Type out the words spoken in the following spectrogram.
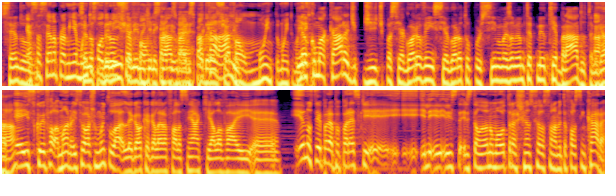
sendo... Essa cena pra mim é muito poderoso submissa ali chefão, naquele sabe? caso, Vibes é. Poderoso caralho. chefão. Muito, muito, muito. Ele com uma cara de, de, tipo assim, agora eu venci, agora eu tô por cima, mas ao mesmo tempo meio quebrado, tá ligado? Aham. É isso que eu ia falar. Mano, isso eu acho muito legal que a galera fala assim, ah, que ela vai. é, Eu não sei, pare- parece que é, ele- eles estão dando uma outra chance no relacionamento. Eu falo assim, cara.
